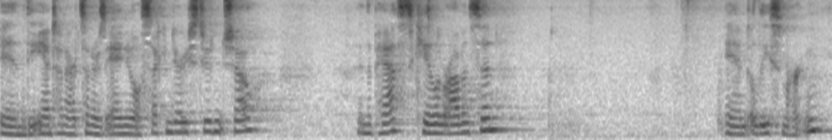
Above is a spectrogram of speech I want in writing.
in the Anton Art Center's annual secondary student show in the past, Kela Robinson and Elise Martin.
